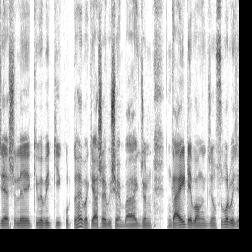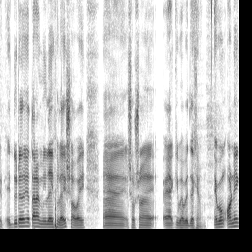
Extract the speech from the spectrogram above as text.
যে আসলে কীভাবে কী করতে হয় বা কী আসার বিষয় বা একজন গাইড এবং একজন সুপারভাইজার এই দুটাকে তারা মিলাই ফেলায় সবাই সবসময় একইভাবে দেখে না এবং অনেক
